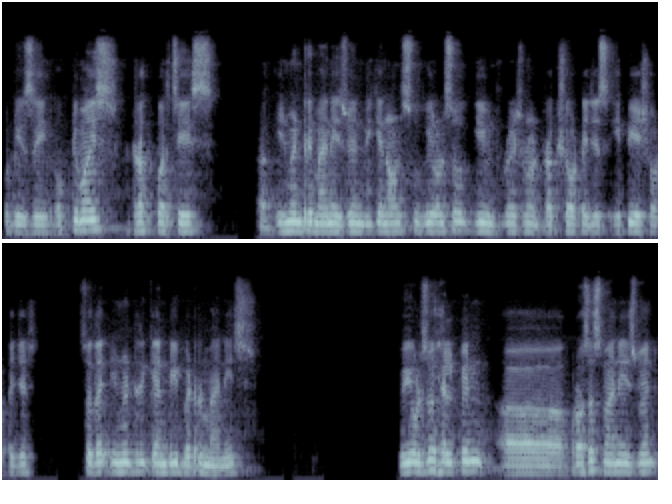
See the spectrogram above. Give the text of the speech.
what do you say, optimized drug purchase, uh, inventory management. We can also, we also give information on drug shortages, API shortages. so that inventory can be better managed. We also help in uh, process management,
